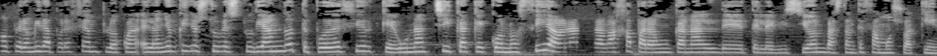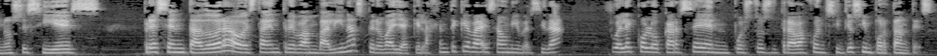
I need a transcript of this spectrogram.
No, pero mira, por ejemplo, el año que yo estuve estudiando, te puedo decir que una chica que conocí ahora trabaja para un canal de televisión bastante famoso aquí. No sé si es presentadora o está entre bambalinas, pero vaya, que la gente que va a esa universidad suele colocarse en puestos de trabajo en sitios importantes.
